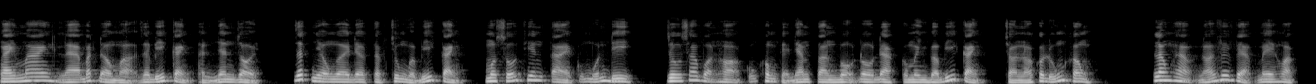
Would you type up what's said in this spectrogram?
Ngày mai là bắt đầu mở ra bí cảnh thần nhân rồi, rất nhiều người đều tập trung vào bí cảnh, một số thiên tài cũng muốn đi, dù sao bọn họ cũng không thể đem toàn bộ đồ đạc của mình vào bí cảnh, cho nó có đúng không? Long Hạo nói với vẻ mê hoặc.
